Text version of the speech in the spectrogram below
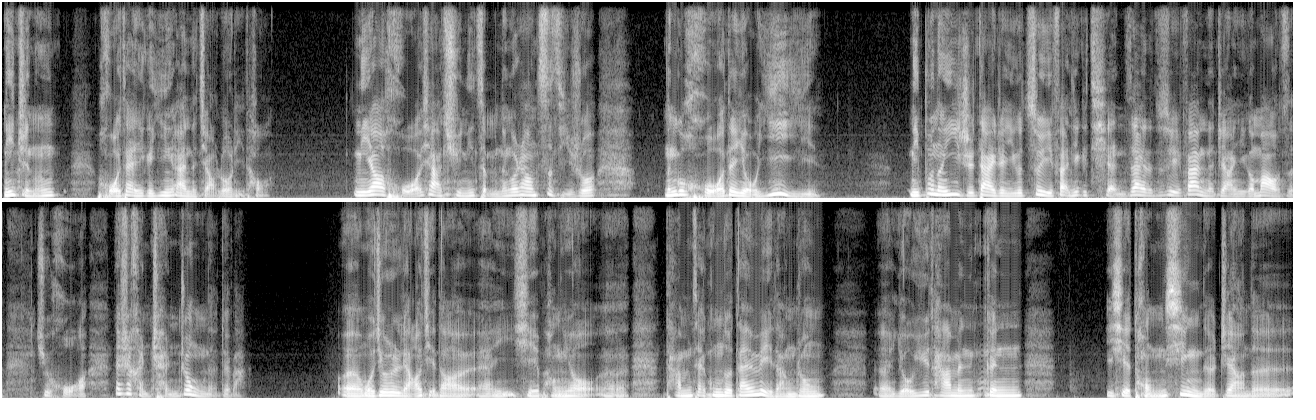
你只能活在一个阴暗的角落里头。你要活下去，你怎么能够让自己说能够活得有意义？你不能一直戴着一个罪犯、一个潜在的罪犯的这样一个帽子去活，那是很沉重的，对吧？呃，我就是了解到，呃，一些朋友，呃，他们在工作单位当中，呃，由于他们跟一些同性的这样的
